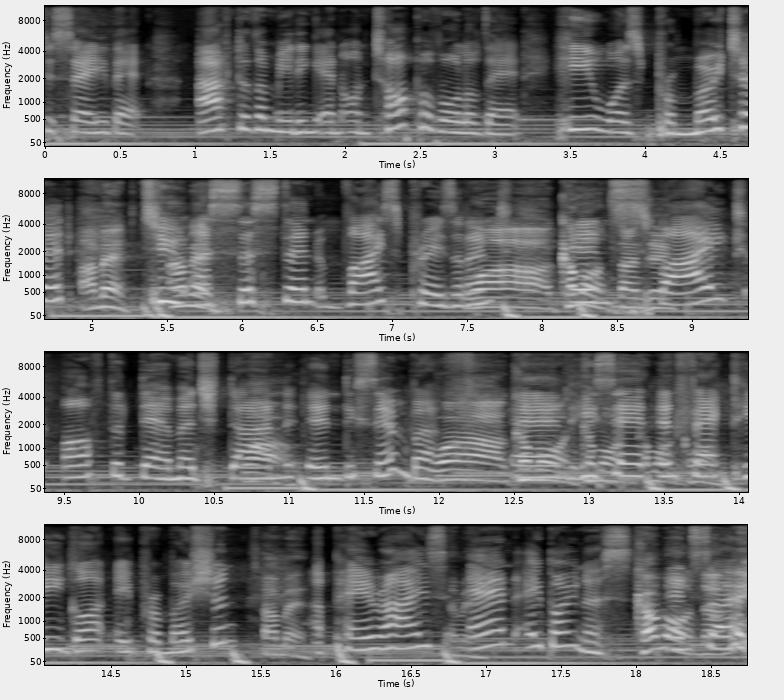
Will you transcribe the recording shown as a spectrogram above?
to say that after the meeting, and on top of all of that, he was promoted Amen. to Amen. assistant vice president Wow. Come on, in Sanjay. spite of the damage done Wow. in December. Wow. Come and on, he come on, said, on, in fact, he got a promotion, Amen. a pay rise, and a bonus. Come on. So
